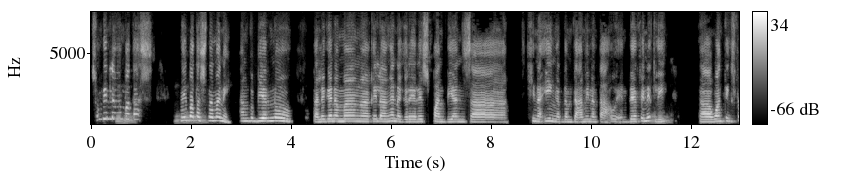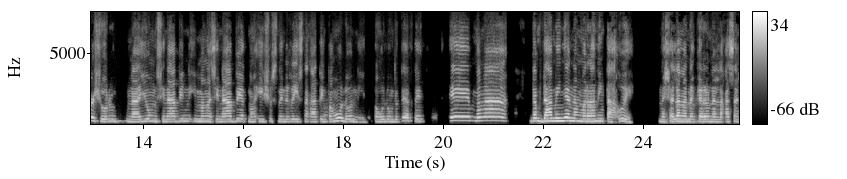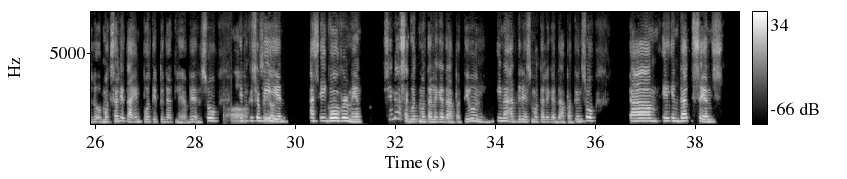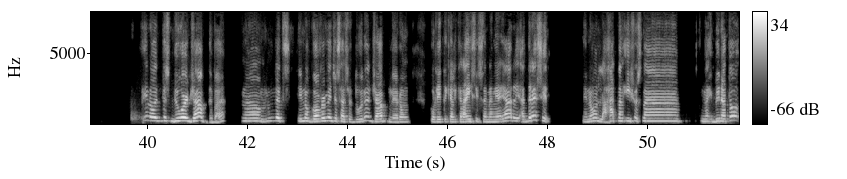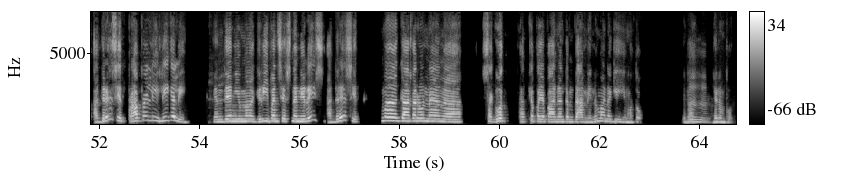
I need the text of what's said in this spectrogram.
Sundin lang ang Mhm. batas. May batas Mm. naman, eh. Ang gobyerno talaga namang, ah, kailangan nagre-respond 'yan sa hinaing at damdamin ng tao, eh. And definitely, ah, one thing's for sure na yung sinabi yung mga sinabi at mga issues na ni-raise ng ating pangulo, ni Pangulong Duterte, eh, mga damdamin 'yan ng maraming tao, eh, na siya lang ang nagkaroon ng lakas ng loob magsalita and put it to that level. So, ibig Oo, ko so sabihin, as a government, sinasagot mo talaga dapat 'yun, ina-address mo talaga dapat 'yun. So, um, in in that sense you know, just do our job, 'di ba? Um, let's you know, government just has to do their job. Merong political crisis na nangyayari, address it. You know, lahat ng issues na na ibinato, address it properly, legally. And then yung mga grievances na ni-raise, address it. Magkakaroon ng, ah, sagot at kapayapaan ng damdamin ng mga naghihimutok. 'Di ba? Mhm. Gano'n po.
